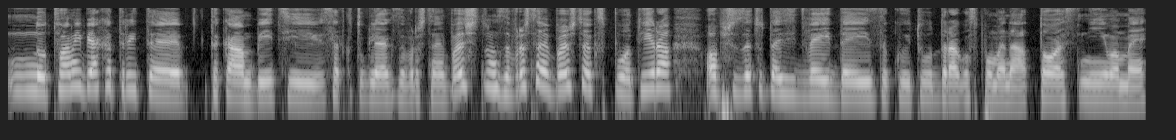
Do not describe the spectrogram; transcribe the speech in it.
но това ми бяха трите така амбиции, след като гледах Завръщане в бъдещето. Но Завръщане в бъдещето експлуатира общо взето тези две идеи, за които Драго спомена. Тоест, ние имаме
